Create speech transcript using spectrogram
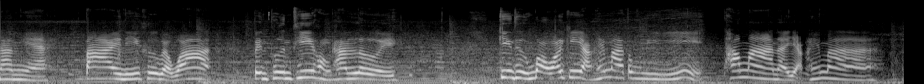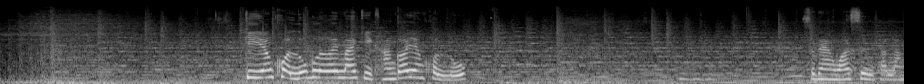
นั่นไงใต้นี้คือแบบว่าเป็นพื้นที่ของท่านเลย กิ่งถึงบอกว่ากิ่งอยากให้มาตรงนี้ ถ้ามาน่ะอยากให้มา กี่ยังขนลุกเลยมากี่ครั้งก็ยังขนลุก แสดงว่าสื่อพลัง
